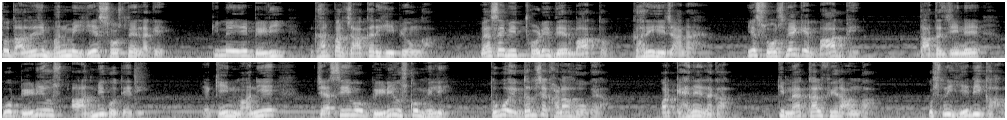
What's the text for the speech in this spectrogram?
तो दादाजी मन में ये सोचने लगे कि मैं ये बीड़ी घर पर जाकर ही पीऊँगा। वैसे भी थोड़ी देर बाद तो घर ही जाना है। ये सोचने के बाद भी दादाजी ने वो बीड़ी उस आदमी को दे दी। यकीन मानिए, जैसे ही वो बीड़ी उसको मिली तो वो एकदम से खड़ा हो गया और कहने लगा कि मैं कल फिर आऊँगा। उसने ये भी कहा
